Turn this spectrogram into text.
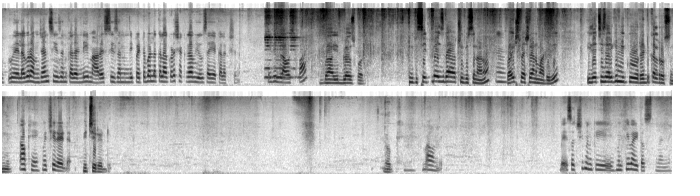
ఇప్పుడు ఎలాగో రంజాన్ సీజన్ కదండి మ్యారేజ్ సీజన్ ఉంది పెట్టుబడులకు అలా కూడా చక్కగా వ్యూస్ అయ్యే కలెక్షన్. ఇది బ్లౌజ్ పార్ట్? Blouse part. మీకు సెట్ వైజ్గా చూపిస్తున్నాను. వైట్ స్పెషల్ అన్నమాట ఇది. ఇది వచ్చేసరికి మీకు రెడ్ కలర్ వస్తుంది. ఓకే మిర్చి రెడ్. మిర్చి రెడ్. ఓకే. బాగుంది. బేస్ వచ్చి మనకి మిల్కీ వైట్ వస్తుందండి.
